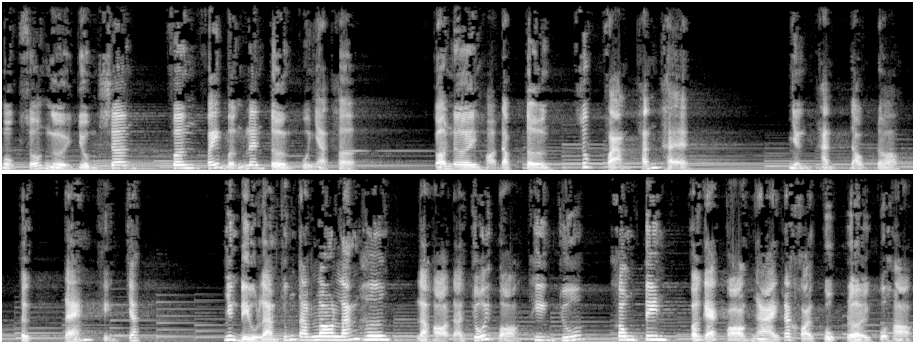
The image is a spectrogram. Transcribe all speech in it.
Một số người dùng sơn, phân vấy bẩn lên tường của nhà thờ. Có nơi họ đập tượng, xúc phạm thánh thể. Những hành động đó thực đáng khiển trách. Nhưng điều làm chúng ta lo lắng hơn là họ đã chối bỏ Thiên Chúa, không tin và gạt bỏ Ngài ra khỏi cuộc đời của họ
